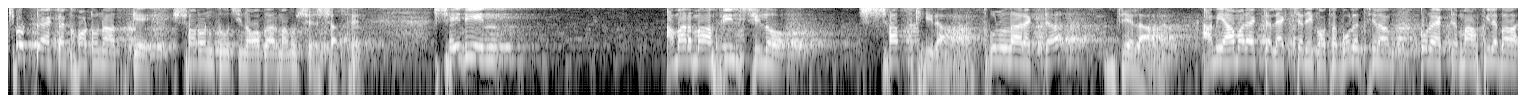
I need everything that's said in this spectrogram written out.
ছোট্ট একটা ঘটনা আজকে স্মরণ করছি নওগাঁর মানুষের সাথে। সেই দিন আমার মাহফিল ছিল সাতক্ষীরা, খুলনার একটা জেলা। আমি আমার একটা লেকচারে কথা বলেছিলাম, কোনো একটা মাহফিলে বা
